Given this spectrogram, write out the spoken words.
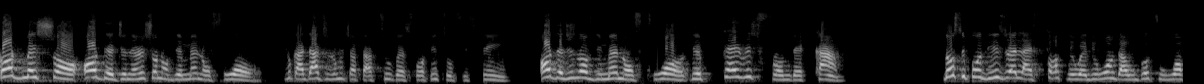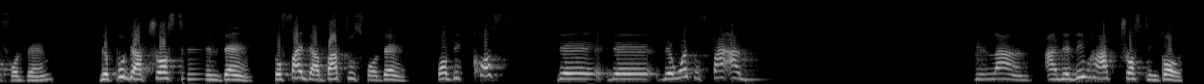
God made sure all the generation of the men of war, look at that Deuteronomy chapter 2, verse 14 to 15. All the generation of the men of war, they perished from the camp. Those people, the Israelites thought they were the ones that would go to war for them. They put their trust in them to fight their battles for them. But because they, they, they want to spy out the land and they didn't have trust in God,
